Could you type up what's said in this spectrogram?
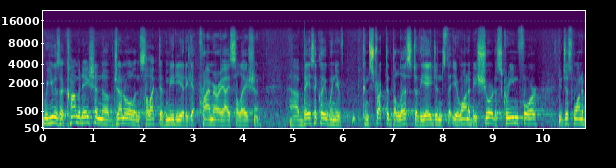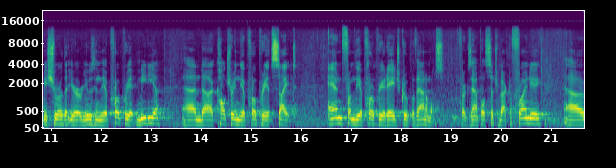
we use a combination of general and selective media to get primary isolation. Uh, basically, when you've constructed the list of the agents that you want to be sure to screen for, you just want to be sure that you're using the appropriate media and uh, culturing the appropriate site and from the appropriate age group of animals. For example, Citrobacter freundii uh,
